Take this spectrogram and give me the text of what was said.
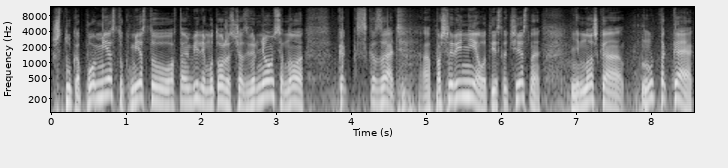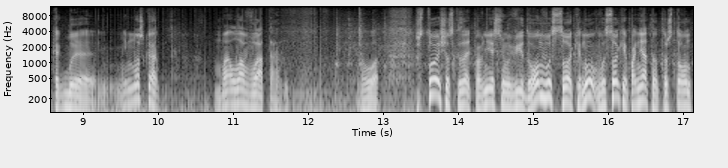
штука. По месту, к месту автомобиля мы тоже сейчас вернемся, но, как сказать, а, по ширине, вот если честно, немножко, ну такая, как бы, немножко маловато. Вот. Что еще сказать по внешнему виду? Он высокий. Ну, высокий, понятно, то, что он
